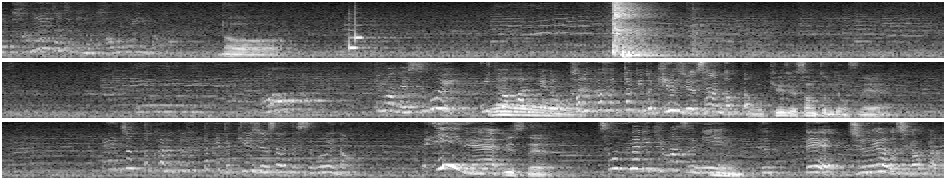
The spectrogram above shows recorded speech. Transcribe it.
れ構えた時の顔もいいわあおあー今ねすごい見てわかるけど軽く振ったけど93だった。もう93飛んでますね。えーちょっと軽く振ったけど93ってすごいな。えいいいいねですね。そんなに来まずうにん。振って10ヤード違うから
